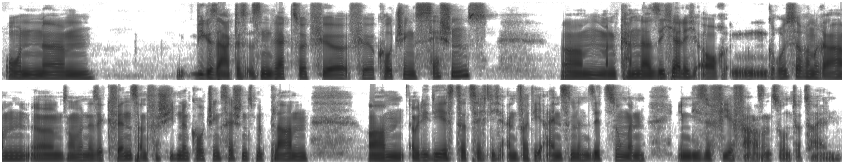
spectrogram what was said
Und ähm, wie gesagt, das ist ein Werkzeug für, für Coaching-Sessions. Ähm, man kann da sicherlich auch einen größeren Rahmen, ähm, sagen wir eine Sequenz an verschiedenen Coaching-Sessions mit planen. Ähm, aber die Idee ist tatsächlich einfach, die einzelnen Sitzungen in diese vier Phasen zu unterteilen.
